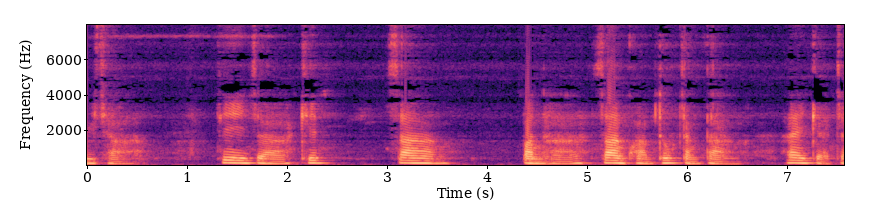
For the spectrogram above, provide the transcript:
วิชชา ที่จะคิดสร้าง ปัญหาสร้างความทุกข์ต่างๆ ให้แก่ใจ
